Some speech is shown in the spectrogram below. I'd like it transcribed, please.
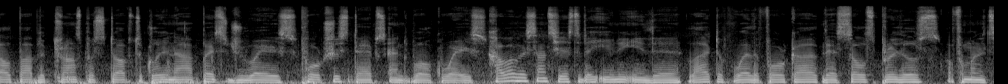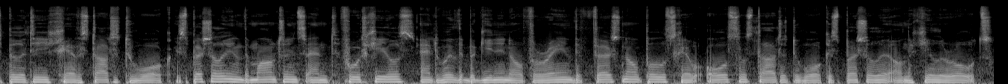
all public transport stops to clean up passageways, porches, steps and walkways. However, since yesterday evening in the light of weather forecast, the sole spreaders of a municipality have started to walk, especially in the mountains and foothills, and with the beginning of rain, the first snowballs have also started to walk, especially on the hilly roads.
